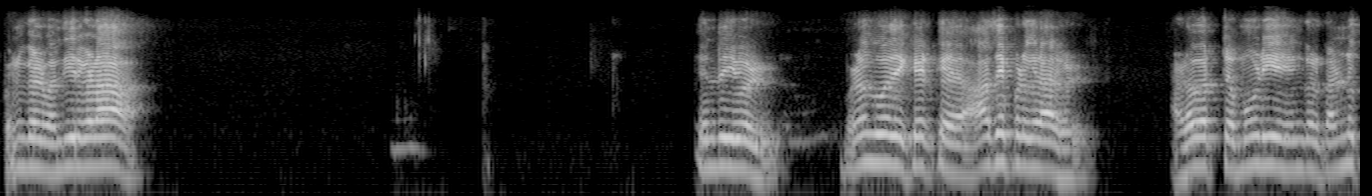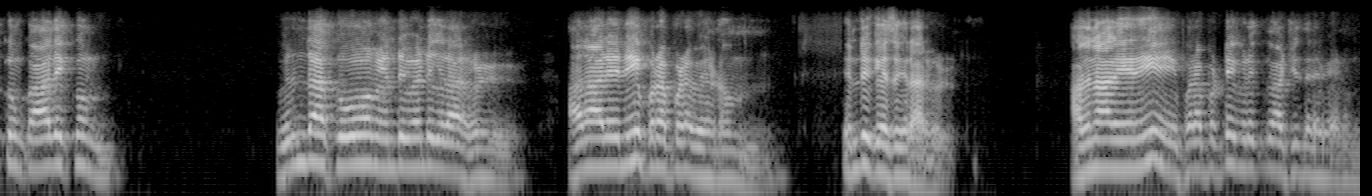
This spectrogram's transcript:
பெண்கள் வந்தீர்களா? என்று இவள் முழங்குவதை கேட்க ஆசைப்படுகிறார்கள். அளவற்ற மூடியை எங்கள் கண்ணுக்கும் காதைக்கும் விருந்தாக்குவோம் என்று வேண்டுகிறார்கள். அதனாலே நீ புறப்பட வேண்டும் என்று பேசுகிறார்கள். அதனாலேயே நீ புறப்பட்டு எங்களுக்கு காட்சி தர வேணும்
